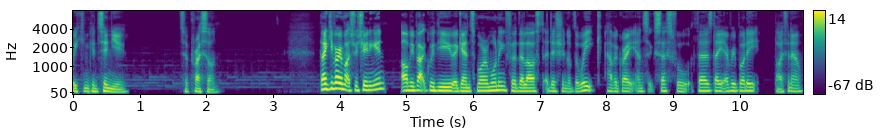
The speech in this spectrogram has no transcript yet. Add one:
we can continue to press on. Thank you very much for tuning in. I'll be back with you again tomorrow morning for the last edition of the week. Have a great and successful Thursday, everybody. Bye for now.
